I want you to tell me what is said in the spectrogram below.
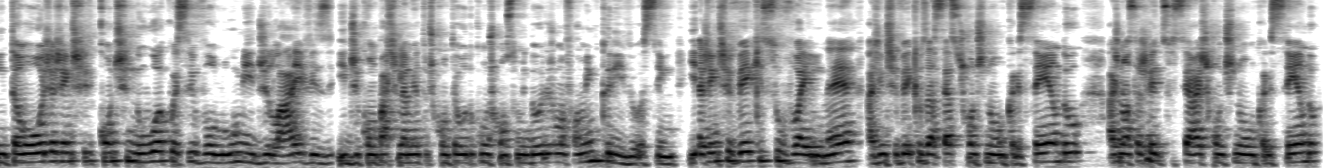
Então hoje a gente continua com esse volume de lives e de compartilhamento de conteúdo com os consumidores de uma forma incrível, assim. E a gente vê que isso vem, né? A gente vê que os acessos continuam crescendo, as nossas redes sociais continuam crescendo.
